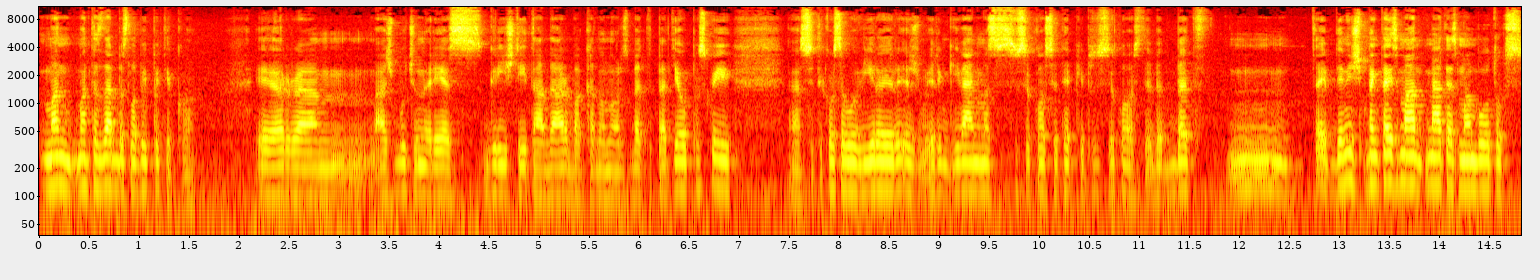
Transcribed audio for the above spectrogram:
man, man tas darbas labai patiko. Ir um, aš būčiau norėjęs grįžti į tą darbą kada nors, bet, bet jau paskui uh, sutikau savo vyrą ir, ir, ir gyvenimas susiklosti taip, kaip susiklosti. Bet, bet mm, taip, 95 metais man buvo toks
